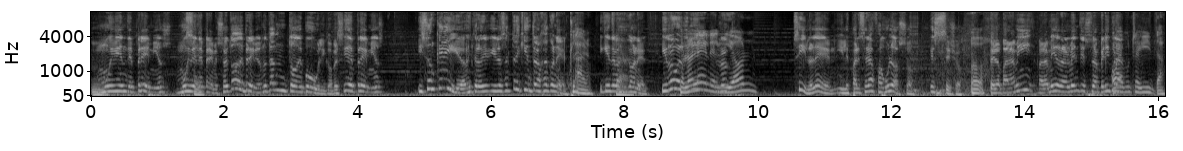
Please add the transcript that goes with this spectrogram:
muy bien de premios, muy bien Mm. De premios, sobre todo de premios, no tanto de público, pero sí de premios. Y son queridos, ¿viste? Y los actores quieren trabajar con él. Claro. Y quieren trabajar Claro. con él. Y Robert Pero no leen el Ro- guion. Sí, lo leen y les parecerá fabuloso, qué sé yo. Oh. Pero para mí, para mí realmente es una Oh, película hay mucha guita.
